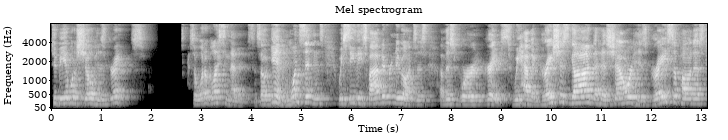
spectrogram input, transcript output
to be able to show His grace. So, what a blessing that is. And so, again, in one sentence, we see these five different nuances of this word grace. We have a gracious God that has showered his grace upon us,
